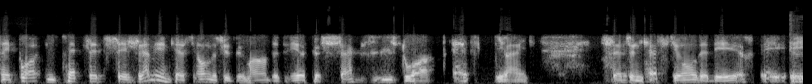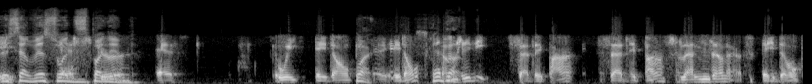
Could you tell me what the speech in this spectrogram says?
c'est pas une c'est jamais une question, M. Dumont, de dire que chaque juge doit être bilingue. C'est une question de dire et, que le service soit disponible. oui, et donc, et donc, comme j'ai dit, ça dépend, ça dépend sur la mise en œuvre. Et donc,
